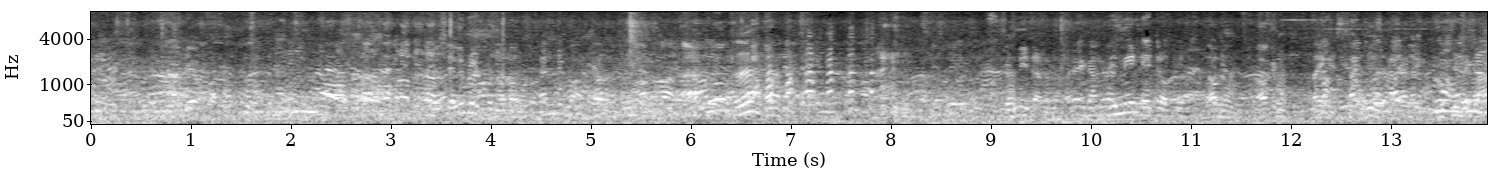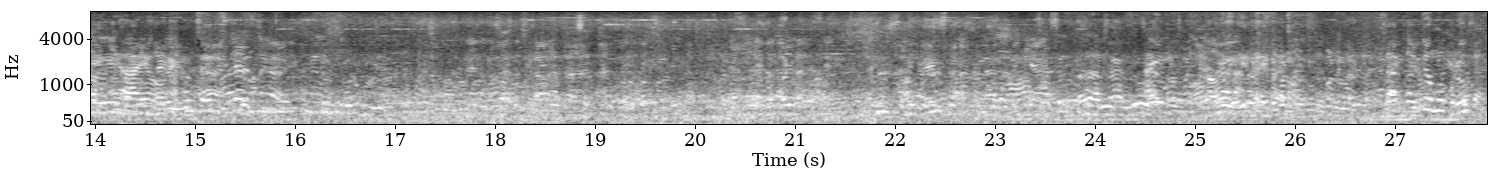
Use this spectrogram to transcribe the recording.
no. Celebrate பண்ணலாம் கண்டிப்பா meet later okay okay bye guys thank you hi हो रही சார் கல்ட்டு மூ பண்ணு சார்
